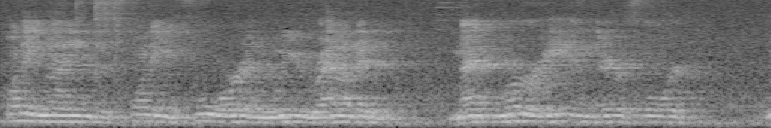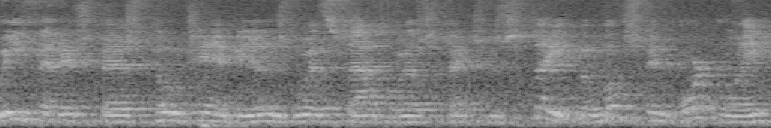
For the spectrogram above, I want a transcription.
29 to 24, and we routed McMurry, and therefore we finished as co-champions with Southwest Texas State. But most importantly,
